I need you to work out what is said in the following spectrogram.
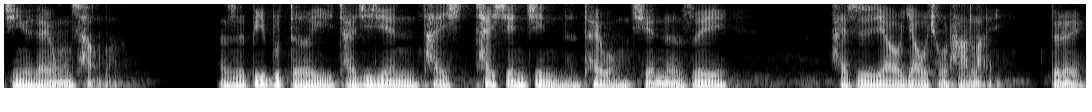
晶圆代工厂嘛。但是逼不得已，台积电太太先进了，太往前了，所以还是要要求他来，对不对？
